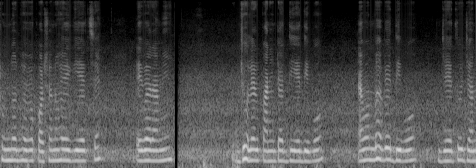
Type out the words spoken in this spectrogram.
সুন্দরভাবে কষানো হয়ে গিয়েছে। এবার আমি ঝোলের পানিটা দিয়ে দিব। এমনভাবে দিব যেহেতু যেন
